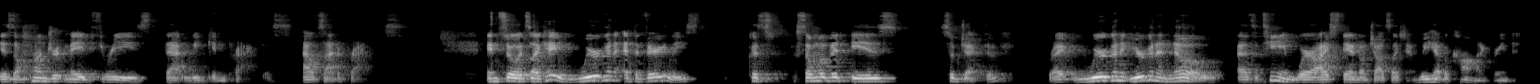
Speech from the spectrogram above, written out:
is a hundred made threes that week in practice, outside of practice. And so it's like, hey, we're gonna at the very least, because some of it is subjective, right? We're gonna you're gonna know as a team where I stand on shot selection. We have a common agreement.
